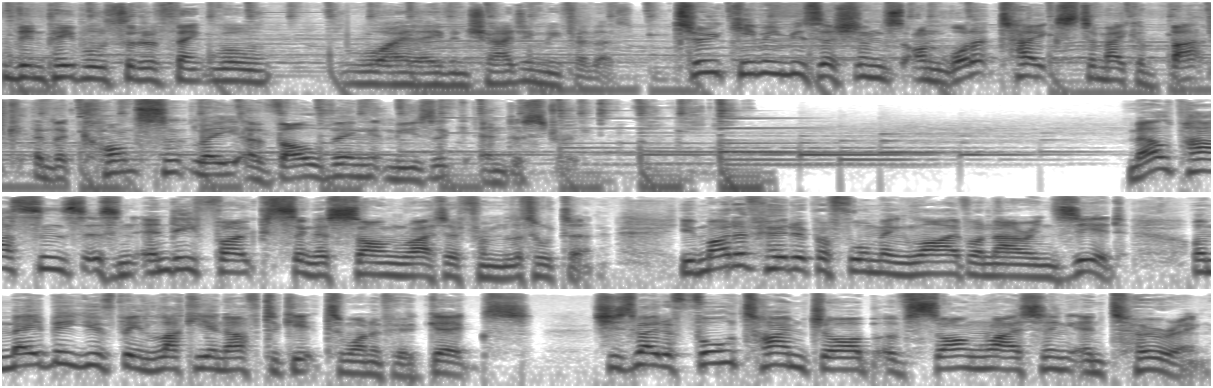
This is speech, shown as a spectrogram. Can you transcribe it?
then people sort of think, well, why are they even charging me for this? Two Kiwi musicians on what it takes to make a buck in the constantly evolving music industry. Mel Parsons is an indie folk singer songwriter from Lyttelton. You might have heard her performing live on RNZ, or maybe you've been lucky enough to get to one of her gigs. She's made a full time job of songwriting and touring,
